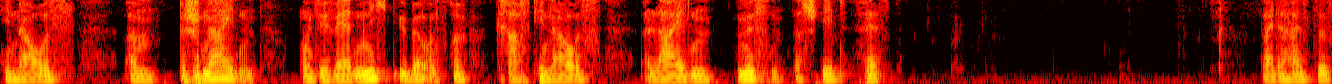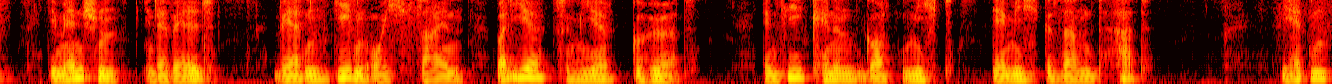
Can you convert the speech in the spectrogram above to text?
hinaus ähm, beschneiden. Und wir werden nicht über unsere Kraft hinaus leiden müssen. Das steht fest. Weiter heißt es, die Menschen in der Welt werden gegen euch sein, weil ihr zu mir gehört. Denn sie kennen Gott nicht, der mich gesandt hat. Sie hätten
